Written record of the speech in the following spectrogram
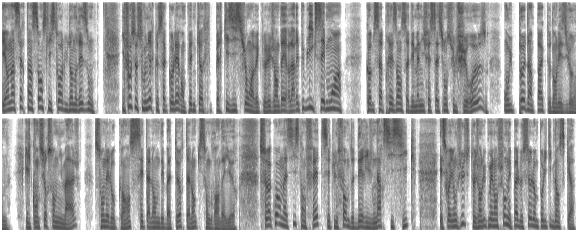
Et en un certain sens, l'histoire lui donne raison. Il faut se souvenir que sa colère en pleine perquisition avec le légendaire La République, c'est moi, comme sa présence à des manifestations sulfureuses, ont eu peu d'impact dans les urnes. Il compte sur son image, son éloquence, ses talents de débatteur, talents qui sont grands d'ailleurs. Ce à quoi on assiste en fait, c'est une forme de dérive narcissique. Et soyons justes, Jean-Luc Mélenchon n'est pas le seul homme politique dans ce cas.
